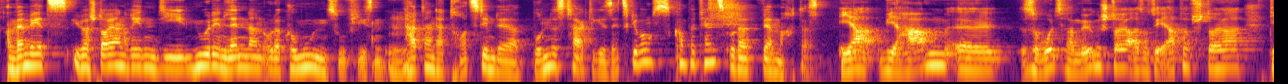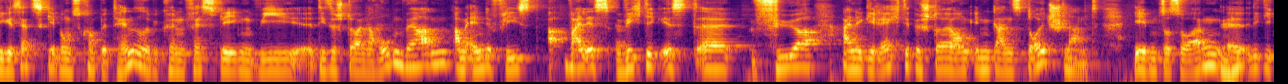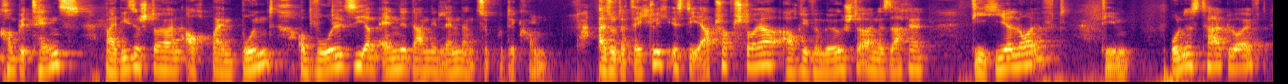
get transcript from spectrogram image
Und wenn wir jetzt über Steuern reden, die nur den Ländern oder Kommunen zufließen, mhm. hat dann da trotzdem der Bundestag die Gesetzgebungskompetenz oder wer macht das? Ja, wir haben äh, sowohl zur Vermögensteuer als auch zur Erbschaftssteuer die Gesetzgebungskompetenz. Also wir können festlegen, wie diese Steuern erhoben werden. Am Ende fließt, weil es wichtig ist, äh, für eine gerechte Besteuerung in ganz Deutschland eben zu sorgen, mhm. äh, liegt die Kompetenz bei diesen Steuern auch beim Bund, obwohl sie am Ende dann den Ländern zugutekommen. Also tatsächlich ist die Erbschaftssteuer, auch die Vermögensteuer, eine Sache, die hier läuft, die im Bundestag läuft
